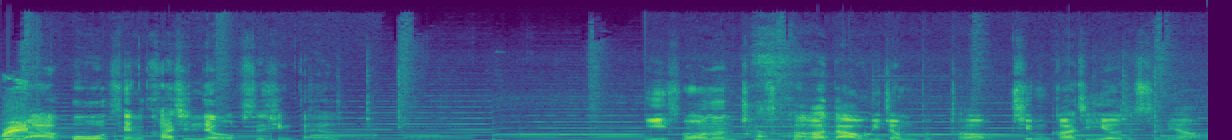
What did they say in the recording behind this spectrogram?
라고 생각하신 적 없으신가요? 이 소원은 차스카가 나오기 전부터 지금까지 이어졌으며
